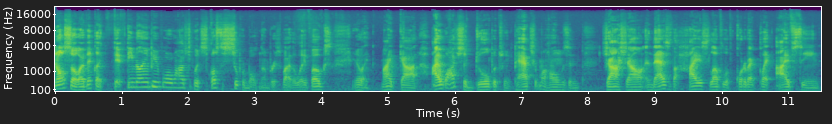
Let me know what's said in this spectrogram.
and also, I think like 50 million people were watching, which is close to Super Bowl numbers, by the way, folks. And you're like, my God. I watched a duel between Patrick Mahomes and Josh Allen, and that is the highest level of quarterback play I've seen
